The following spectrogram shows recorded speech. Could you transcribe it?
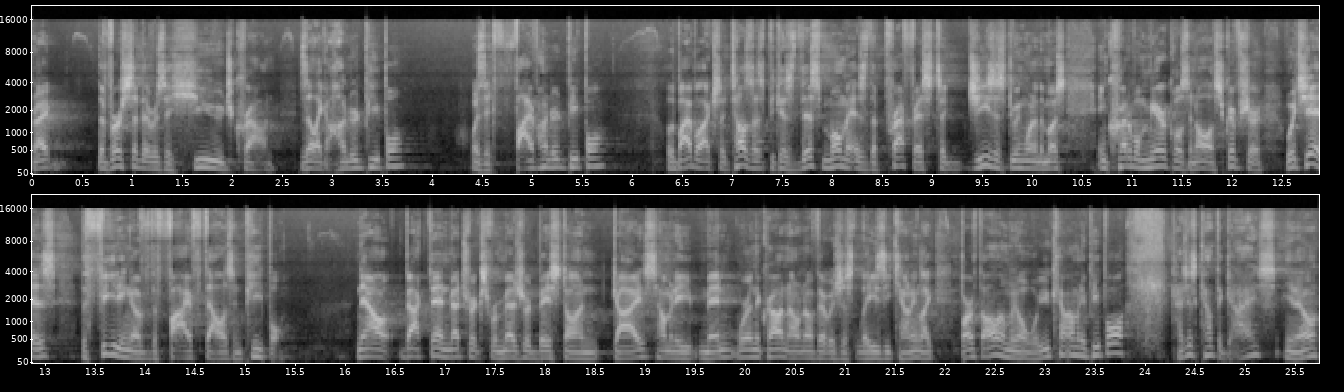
Right? The verse said there was a huge crowd. Is that like 100 people? Was it 500 people? Well, the Bible actually tells us because this moment is the preface to Jesus doing one of the most incredible miracles in all of Scripture, which is the feeding of the 5,000 people. Now, back then, metrics were measured based on guys, how many men were in the crowd. And I don't know if that was just lazy counting, like Bartholomew, will you count how many people? Can I just count the guys? You know?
